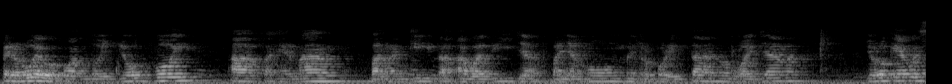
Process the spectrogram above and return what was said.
pero luego cuando yo voy a San Germán, Barranquita, Aguadilla, Bayamón, Metropolitano, Guayama, yo lo que hago es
